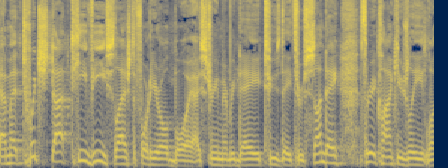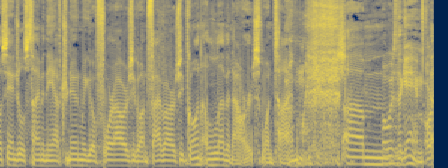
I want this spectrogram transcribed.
I'm at Twitch.tv slash the 40 year old boy. I stream every day, Tuesday through Sunday, 3 o'clock usually, Los Angeles time in the afternoon. We go four hours, we go on five hours, we've gone 11 hours one time. what was the game? Or,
